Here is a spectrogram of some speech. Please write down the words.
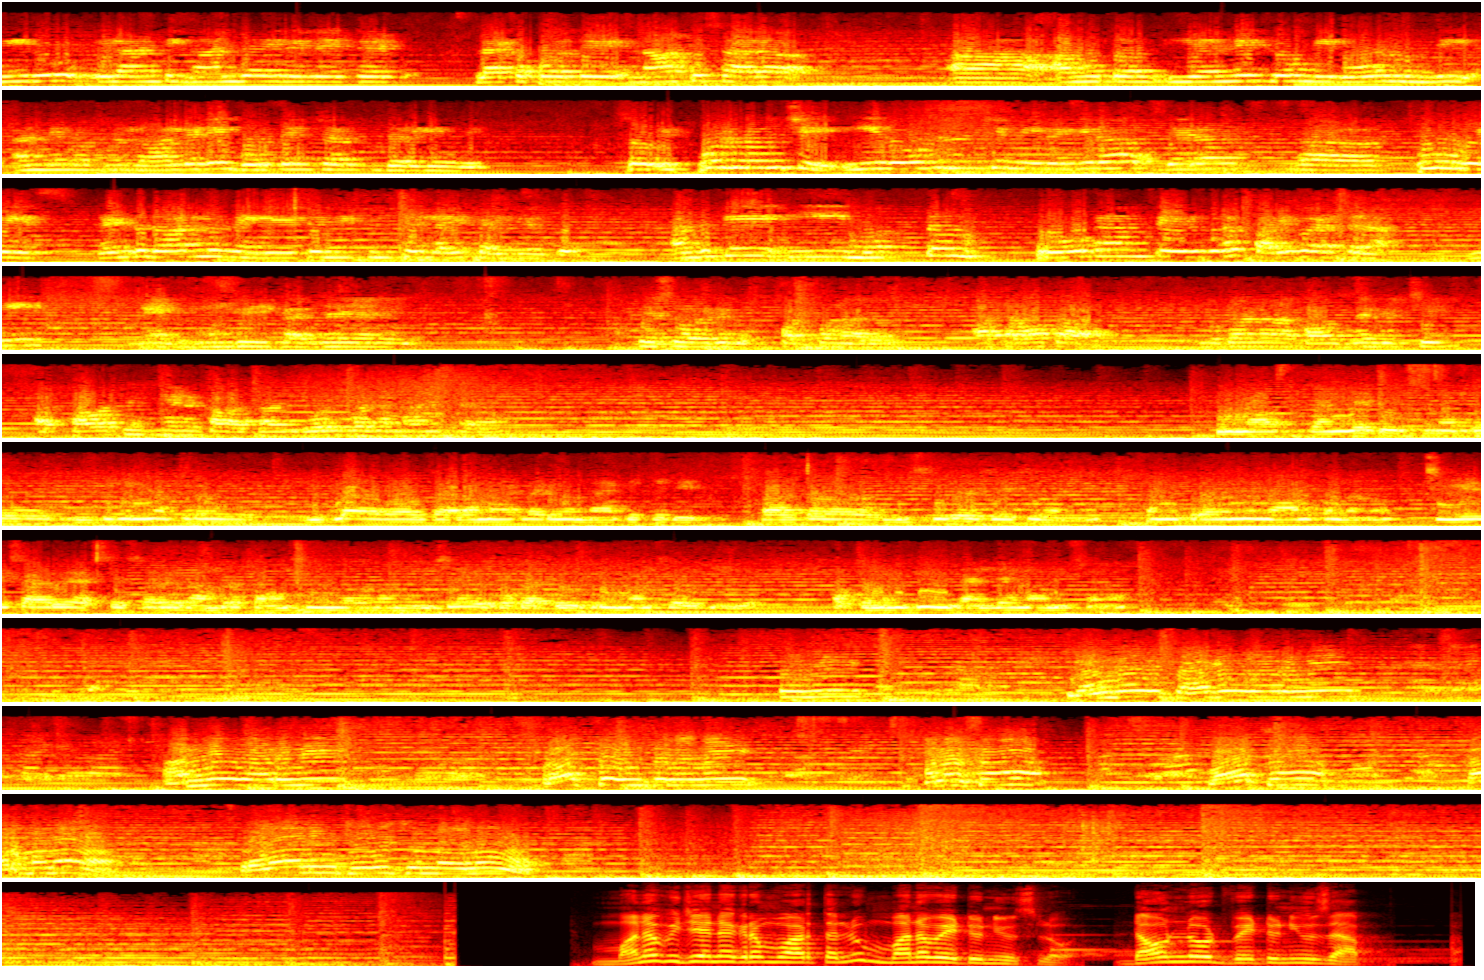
మీరు ఇలాంటి గాంజాయి రిలేటెడ్ లేకపోతే నాకు సారా అమ్ముతాం ఇవన్నిట్లో మీ రోల్ ఉంది అని మమ్మల్ని ఆల్రెడీ గుర్తించడం జరిగింది. సో ఇప్పుడు నుంచి ఈ రోజు నుంచి మీ దగ్గర దేర్ ఆర్ టూ వేస్ రెండు దారులు ఉన్నాయి అయితే మీ ఫ్యూచర్ లైఫ్ అయిపోయిందో. అందుకే ఈ మొత్తం ప్రోగ్రామ్ పేరు కూడా పరివర్తన. మీ నేను ముందు ఈ పట్టుకున్నారు. ఆ తర్వాత నూతన కౌన్సిలింగ్ ఇచ్చి తర్వాత నుంచి నేను దాని రోజు వల్ల మానేశాను మా గంజాయి చూసినప్పుడు ఇంటికి వెళ్ళినప్పుడు ఇంట్లో వాళ్ళతో ఎలా మాట్లాడమో నాకే తెలియదు. వాళ్ళతో మిస్యూజ్ చేసేవాడిని. కానీ ప్రభుత్వం మానుకున్నాను సిఏ సార్ ఎస్ఐ సార్ అందరూ కౌన్సిలింగ్ అవ్వడం నుంచి ఒక టూ త్రీ మంత్స్ అవుతుంది. అప్పటి నుంచి గంజాయి మానేశాను. గంగాయి తాగే వారిని అన్ని వారిని ప్రోత్సహించనని మనస వాచ కర్మణ ప్రమాణం చేస్తున్నాను. మన విజయనగరం వార్తలు మన వేటు న్యూస్లో. డౌన్లోడ్ వేటు న్యూస్ యాప్.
